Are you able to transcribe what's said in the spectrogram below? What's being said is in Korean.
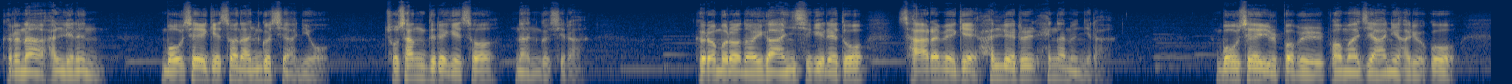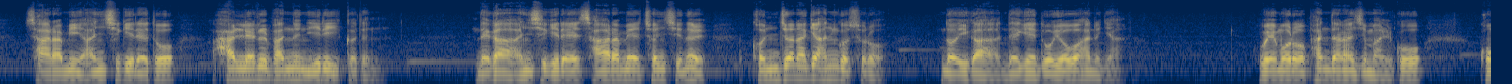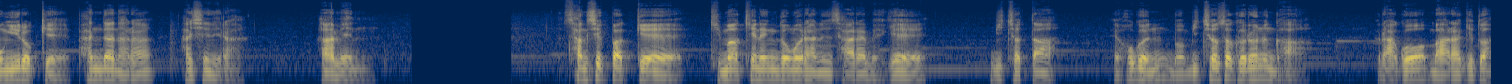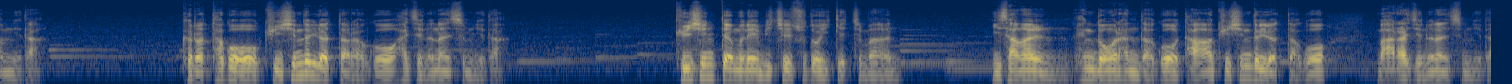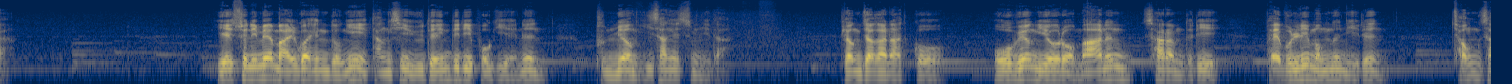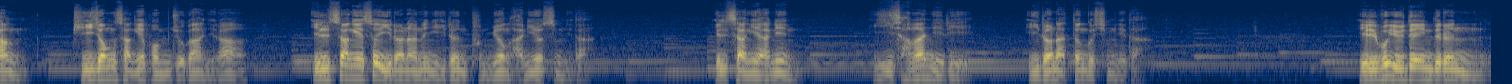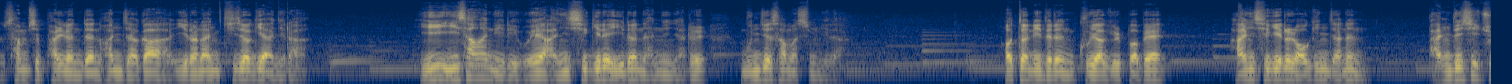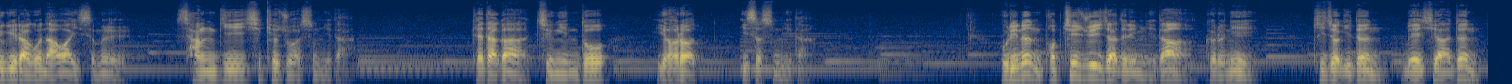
그러나 할례는 모세에게서 난 것이 아니요 조상들에게서 난 것이라. 그러므로 너희가 안식일에도 사람에게 할례를 행하느니라. 모세의 율법을 범하지 아니하려고 사람이 안식일에도 할례를 받는 일이 있거든. 내가 안식일에 사람의 전신을 건전하게 한 것으로 너희가 내게 노여워하느냐? 외모로 판단하지 말고 공의롭게 판단하라 하시니라. 아멘. 상식 밖에 기막힌 행동을 하는 사람에게 미쳤다. 혹은 뭐 미쳐서 그러는가 라고 말하기도 합니다. 그렇다고 귀신 들렸다라고 하지는 않습니다. 귀신 때문에 미칠 수도 있겠지만 이상한 행동을 한다고 다 귀신 들렸다고 말하지는 않습니다. 예수님의 말과 행동이 당시 유대인들이 보기에는 분명 이상했습니다. 병자가 낫고 오병이어로 많은 사람들이 배불리 먹는 일은 정상, 비정상의 범주가 아니라 일상에서 일어나는 일은 분명 아니었습니다. 일상이 아닌 이상한 일이 일어났던 것입니다. 일부 유대인들은 38년 된 환자가 일어난 기적이 아니라 이 이상한 일이 왜 안식일에 일어났느냐를 문제 삼았습니다. 어떤 이들은 구약 율법에 안식일을 어긴 자는 반드시 죽이라고 나와 있음을 상기시켜 주었습니다. 게다가 증인도 여럿 있었습니다. 우리는 법치주의자들입니다. 그러니 기적이든 메시아든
